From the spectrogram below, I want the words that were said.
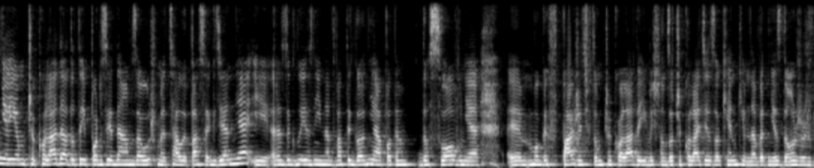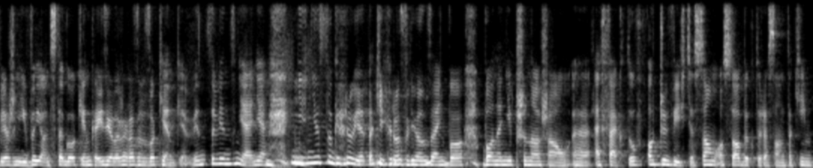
nie jem czekolady, a do tej pory zjadałam załóżmy cały pasek dziennie i rezygnuję z niej na dwa tygodnie, a potem dosłownie y, mogę wparzyć w tą czekoladę i myśląc o czekoladzie z okienkiem nawet nie zdążysz, wiesz, jej wyjąć z tego okienka i zjadasz razem z okienkiem, więc, więc nie, nie, nie, nie sugeruję takich rozwiązań, bo, bo one nie przynoszą e, efektów. Oczywiście są osoby, które są takim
